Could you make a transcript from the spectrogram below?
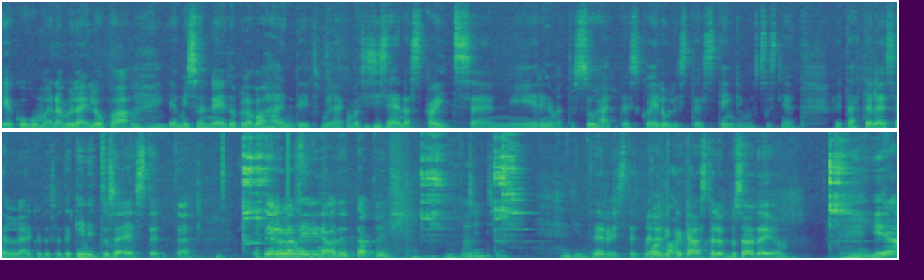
ja kuhu ma enam üle ei luba. Mm -hmm. ja mis on need võib-olla vahendid, millega ma siis iseennast kaitsen nii erinevates suhetes kui elulistes tingimustes, nii et aitäh teile selle, kuidas öelda, kinnituse eest, et, et elul on erinevad etapid. tervist, et meil on ikkagi aasta lõpu saade ju ja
